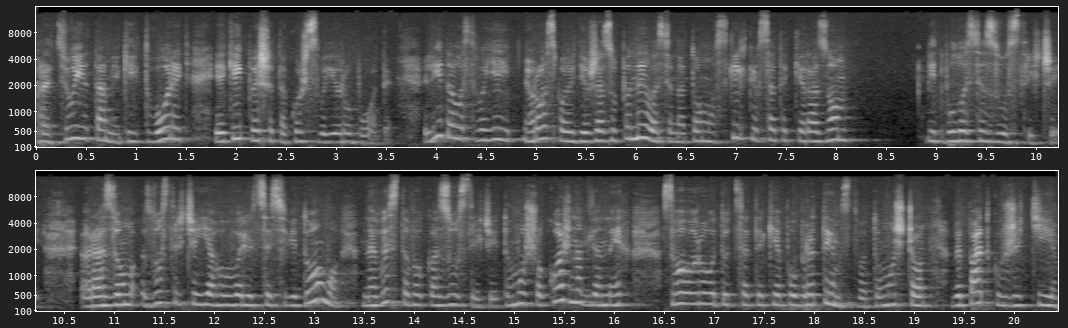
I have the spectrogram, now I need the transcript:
працює там, який творить, який пише також свої роботи. Ліда у своїй розповіді вже зупинилася на тому, скільки все-таки разом відбулося зустрічей. Разом зустрічей, я говорю, це свідомо, не виставок, а зустрічей, тому що кожна для них свого роду це таке побратимство, тому що випадку в житті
